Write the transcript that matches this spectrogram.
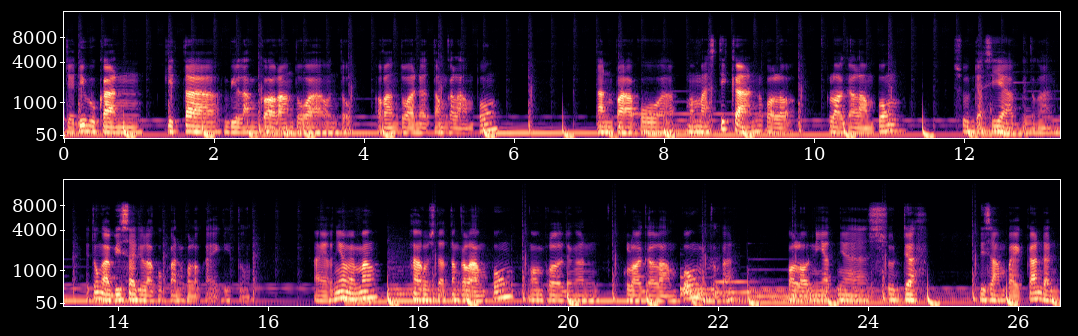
jadi bukan kita bilang ke orang tua untuk orang tua datang ke Lampung tanpa aku memastikan kalau keluarga Lampung sudah siap gitu kan. Itu nggak bisa dilakukan kalau kayak gitu. Akhirnya memang harus datang ke Lampung ngobrol dengan keluarga Lampung gitu kan. Kalau niatnya sudah disampaikan dan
